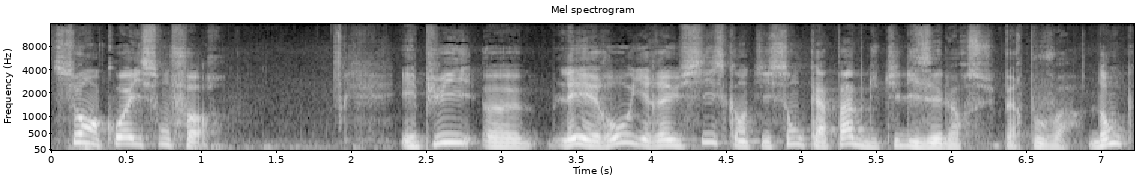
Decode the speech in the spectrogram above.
ce en quoi ils sont forts. Et puis, euh, les héros, ils réussissent quand ils sont capables d'utiliser leur super pouvoir. Donc,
